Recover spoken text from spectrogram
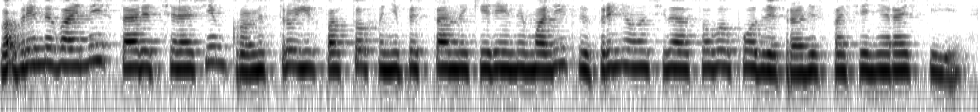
Во время войны старец Серафим, кроме строгих постов и непрестанной кирейной молитвы, принял на себя особый подвиг ради спасения России –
